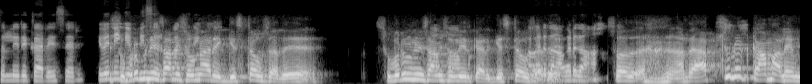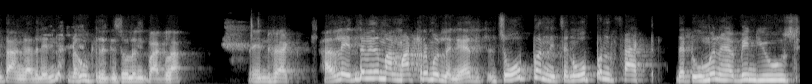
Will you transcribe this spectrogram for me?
சொல்லிருக்காரே சார். இதை நீங்க சாமி? சொன்னாரு கெஸ்ட் ஹவுஸ் அது. சுப்பிரமணிய சாமி ஆமா. சொல்லியிருக்காரு கெஸ்ட் ஹவுஸ் அது. ஸோ அது அது அப்சல்யூட் காமாலயம் தாங்க அதுல என்ன டவுட் இருக்கு சொல்லுங்க பார்க்கலாம். இன்ஃபேக்ட் அதுல எந்த விதமான மாற்றமும் இல்லைங்க. It's open it's an open fact that women have been used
